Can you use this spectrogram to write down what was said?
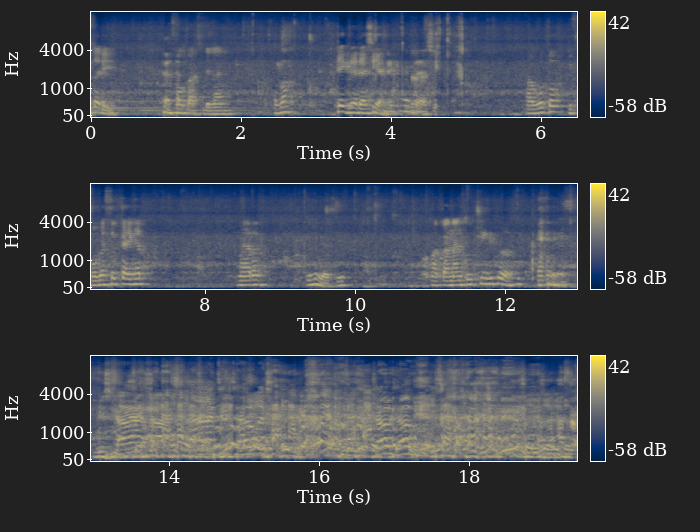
Itu tadi fokus dengan apa degradasi ya Degradasi. aku tuh di podcast tuh kayak inget merek ini gak sih makanan kucing gitu loh Bisa. Jauh. Jauh jauh. sorry sorry sorry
